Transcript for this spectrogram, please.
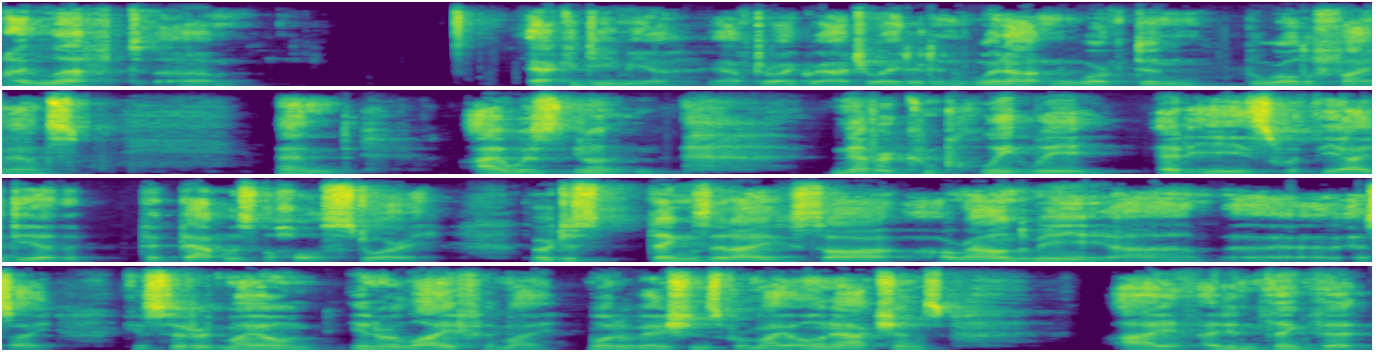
I left um, academia after I graduated and went out and worked in the world of finance, and I was you know never completely at ease with the idea that that that was the whole story there were just things that I saw around me uh, uh, as I considered my own inner life and my motivations for my own actions. I, I didn't think that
